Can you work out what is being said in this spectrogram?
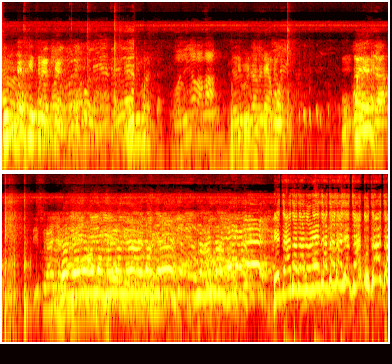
सुंदर क्षेत्ररक्षण. ओंकार याचा दीपराज जा जा जा जा तू जा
